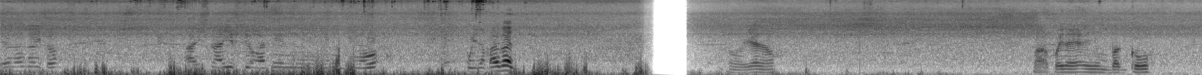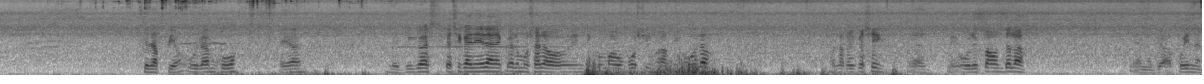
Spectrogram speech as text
Yan na guys, oh. Ayos na ayos yung ating ginawa. Kagad. Oh, yan oh. Maapoy na yan yung bag ko. Sinap yung ulam ko. Ayan. May bigas. Kasi kanina nag-almusal ako. Hindi ko maubos yung aking ulam. Malaki kasi. Ayan. May ulam pa akong dala. Ayan. Nag-aapoy na.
